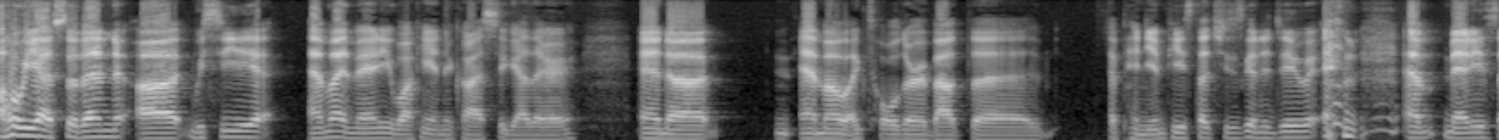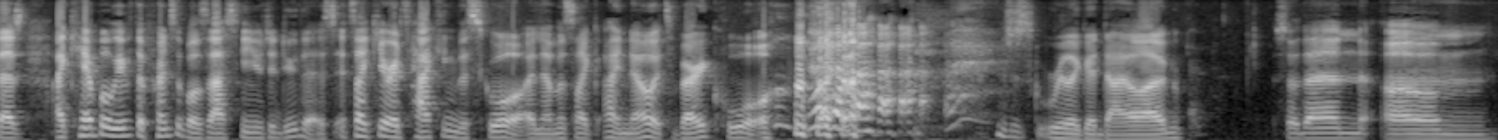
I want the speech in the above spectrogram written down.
Oh yeah, so then uh, we see Emma and Manny walking into class together, and uh, Emma like told her about the opinion piece that she's gonna do, and, and Manny says, "I can't believe the principal's asking you to do this. It's like you're attacking the school." And Emma's like, "I know, it's very cool." Just really good dialogue. So then, um,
